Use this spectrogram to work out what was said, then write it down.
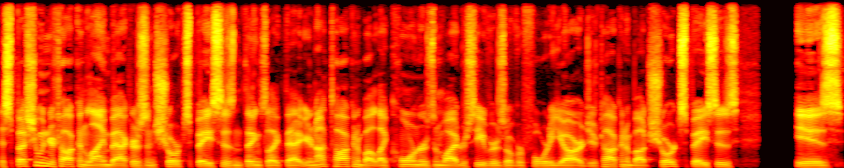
especially when you're talking linebackers and short spaces and things like that, you're not talking about like corners and wide receivers over 40 yards. You're talking about short spaces, is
